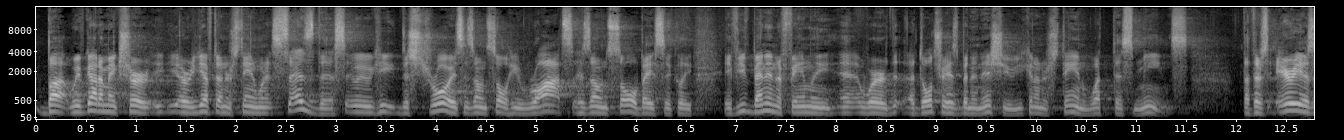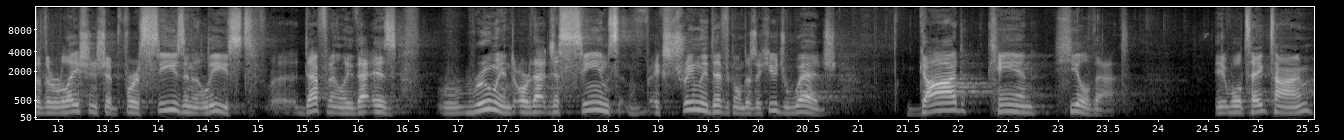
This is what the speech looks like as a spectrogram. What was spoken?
But we've got to make sure, or you have to understand, when it says this, he destroys his own soul. He rots his own soul, basically. If you've been in a family uh, where adultery has been an issue, you can understand what this means. That there's areas of the relationship, for a season at least, uh, definitely, that is ruined or that just seems extremely difficult, there's a huge wedge, God can heal that. It will take time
